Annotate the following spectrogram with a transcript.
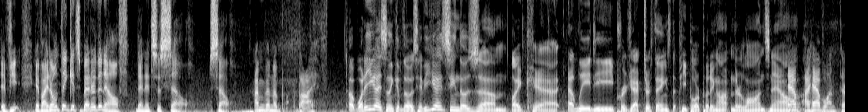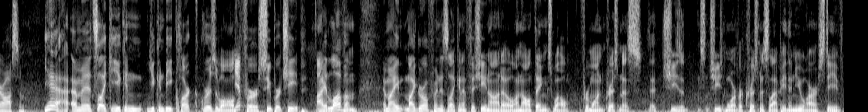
If you, if I don't think it's better than Elf, then it's a sell. Sell. I'm gonna buy. Uh, what do you guys think of those? Have you guys seen those um, like uh, LED projector things that people are putting on their lawns now? Have, I have one. They're awesome. Yeah, I mean it's like you can you can be Clark Griswold Yep. for super cheap. I love them, and my, my girlfriend is like an aficionado on all things. Well, for one, Christmas. That she's a she's more of a Christmas lappy than you are, Steve.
